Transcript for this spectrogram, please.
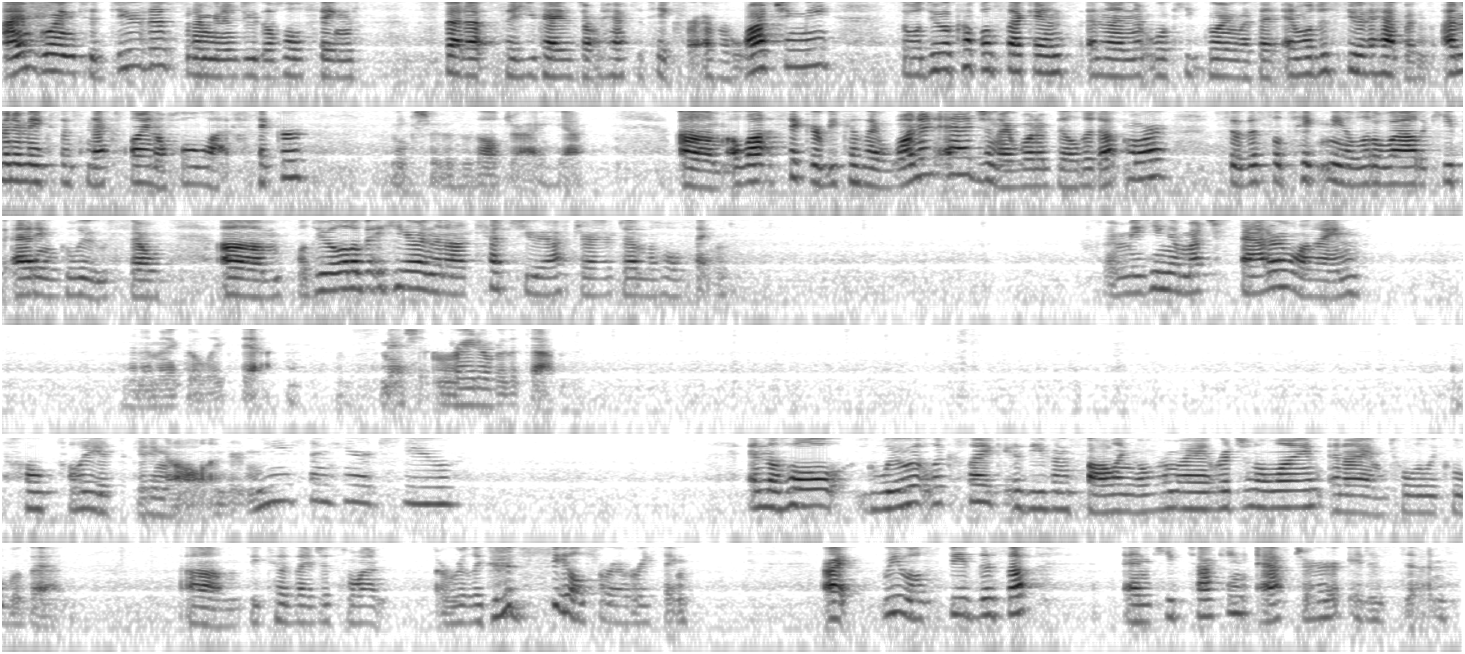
I'm going to do this but I'm going to do the whole thing sped up so you guys don't have to take forever watching me. So we'll do a couple seconds and then we'll keep going with it and we'll just see what happens. I'm going to make this next line a whole lot thicker. Make sure this is all dry, yeah. Um, a lot thicker because I want an edge and I want to build it up more. So this will take me a little while to keep adding glue. So um, we'll do a little bit here and then I'll catch you after I've done the whole thing. So I'm making a much fatter line. And then I'm going to go like that smash it right over the top. And hopefully it's getting all underneath in here too. And the whole glue, it looks like, is even falling over my original line, and I am totally cool with that. Um, because I just want a really good seal for everything. Alright, we will speed this up and keep talking after it is done.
